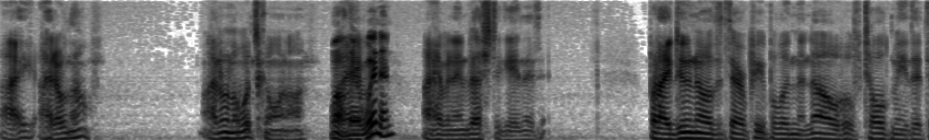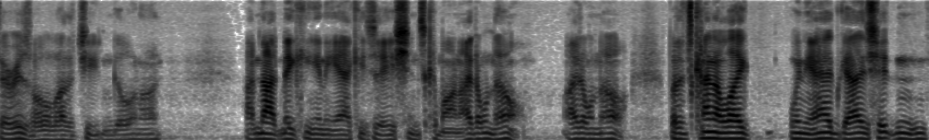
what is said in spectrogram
I I don't know. I don't know what's going on. Well, I they're haven't- winning. I haven't investigated it. But I do know that there are people in the know who've told me that there is a whole lot of cheating going on. I'm not making any accusations. Come on, I don't know. I don't know. But it's kind of like when you had guys hitting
